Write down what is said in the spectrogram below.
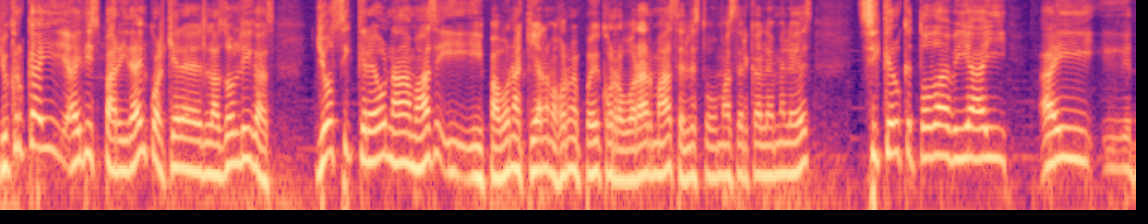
Yo creo que hay, hay disparidad en cualquiera de las dos ligas. Yo sí creo nada más, y, Pavón aquí a lo mejor me puede corroborar más, él estuvo más cerca del MLS, sí creo que todavía hay, hay eh,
